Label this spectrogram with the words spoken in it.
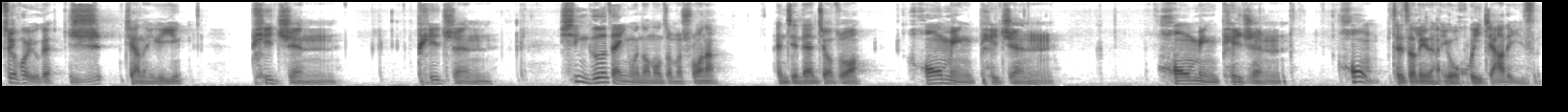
最后有个日这样的一个音 pigeon，pigeon。信鸽在英文当中怎么说呢？很简单，叫做 homing pigeon，homing pigeon。home 在这里呢有回家的意思。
